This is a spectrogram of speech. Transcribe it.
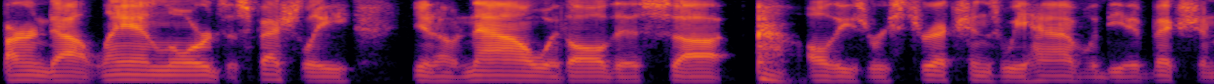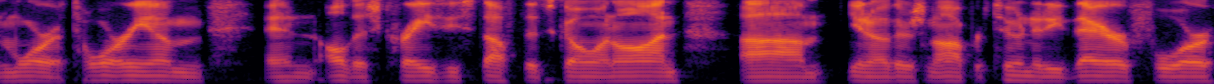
burned out landlords, especially you know now with all this uh, all these restrictions we have with the eviction moratorium and all this crazy stuff that's going on. Um, you know, there's an opportunity there for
